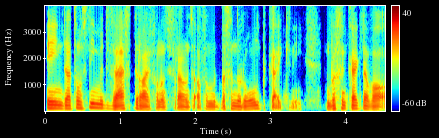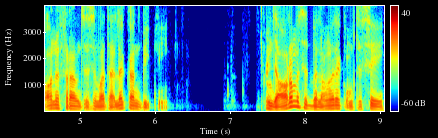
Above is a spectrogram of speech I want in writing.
en dat ons nie moet wegdraai van ons vrouens af en moet begin rondkyk nie en begin kyk na waar ander vrouens is en wat hulle kan bied nie. En daarom is dit belangrik om te sê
